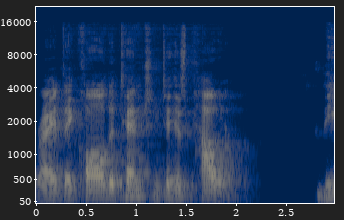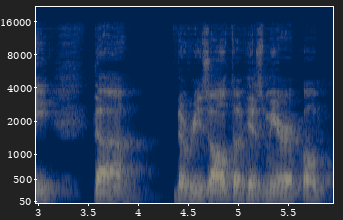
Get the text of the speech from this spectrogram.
right? They called attention to His power. The the the result of His miracle.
